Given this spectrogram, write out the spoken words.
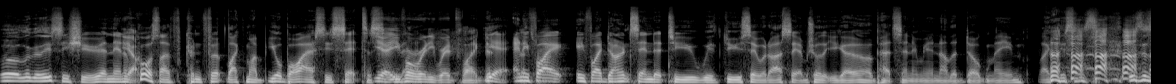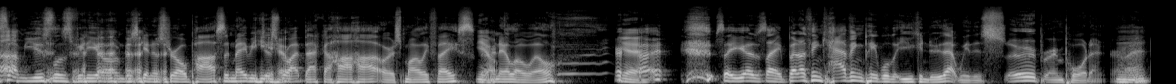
oh, look at this issue, and then Yep. of course I've confirmed like my your bias is set to see. Yeah, you've that. already red flagged it. Yeah, and if I if I don't send it to you with "Do you see what I see?" I'm sure that you go, "Oh, Pat's sending me another dog meme. Like this is this is some useless video. I'm just going to stroll past and maybe just write back a ha ha or a smiley face or an LOL." Yeah. right? So you got to say, but I think having people that you can do that with is super important, right?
